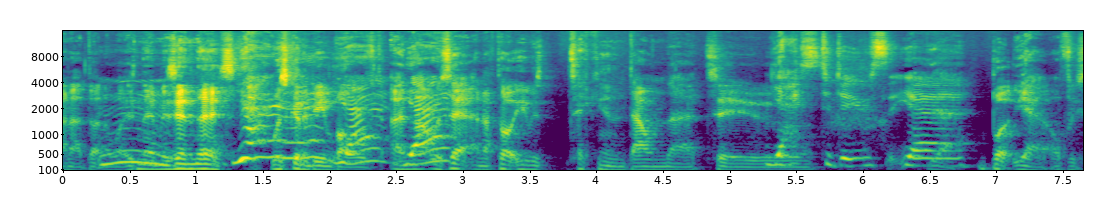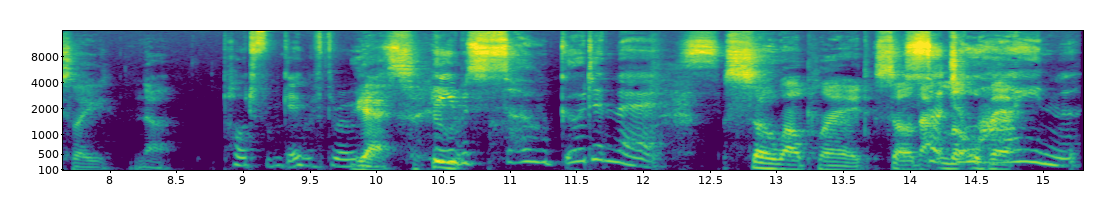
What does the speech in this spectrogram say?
and I don't know what his name is in this, Mm. Yeah, was going to be involved, yeah, and yeah. that was it. And I thought he was taking them down there to Yes, to do yeah. yeah. But yeah, obviously no. Pod from Game of Thrones. Yes, he was so good in this. So well played. So that Such a little bit, line.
